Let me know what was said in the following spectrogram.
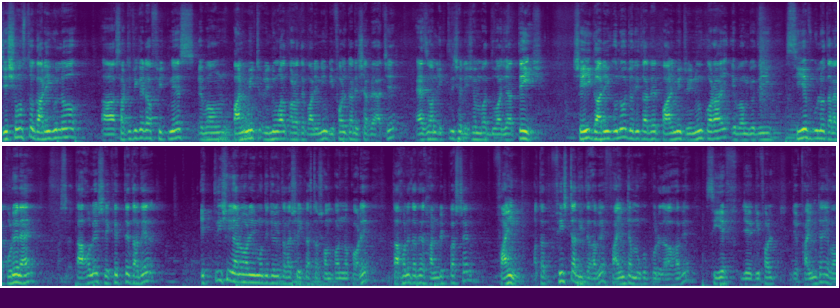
যে সমস্ত গাড়িগুলো সার্টিফিকেট অফ ফিটনেস এবং পারমিট রিনিউয়াল করাতে পারেনি ডিফল্টার হিসাবে আছে অ্যাজ অন একত্রিশে ডিসেম্বর দু সেই গাড়িগুলো যদি তাদের পারমিট রিনিউ করায় এবং যদি সিএফগুলো তারা করে নেয়, তাহলে সেক্ষেত্রে তাদের একত্রিশে জানুয়ারির মধ্যে যদি তারা সেই কাজটা সম্পন্ন করে, তাহলে তাদের হান্ড্রেড পার্সেন্ট ফাইন অর্থাৎ ফিসটা দিতে হবে ফাইনটা মুকুব করে দেওয়া হবে সিএফ যে ডিফল্ট যে ফাইনটা এবং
